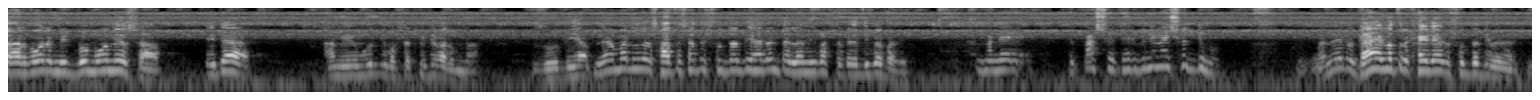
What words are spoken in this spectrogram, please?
তারপরে মিটবো মনের সাপ এটা আমি মুরগি বসা থুইতে পারব না। যদি আপনি আমার সাথে সাথে সুদা দিয়ে হারেন তাহলে আমি পাঁচশো টাকা দিতে পারি। মানে পাঁচশো টাকার বিনিময়ে সুদ দেবো মানে গায়ে গতরে একটু সুদা দিবেন আর কি।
